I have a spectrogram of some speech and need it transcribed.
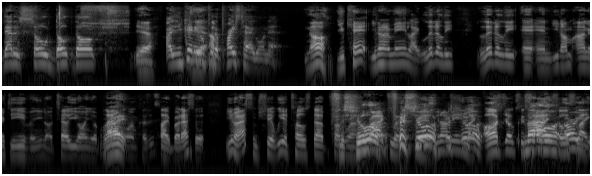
that is so dope, dog. Yeah. Uh, You can't even put I'm- a price tag on that. No, you can't. You know what I mean? Like literally, literally, and, and you know, I'm honored to even you know tell you on your Right. platform because it's like, bro, that's a you know, that's some shit we had toast up For fuck around sure, prior for us, sure, You know what I mean? sure. Like all jokes Not aside, on so it's like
